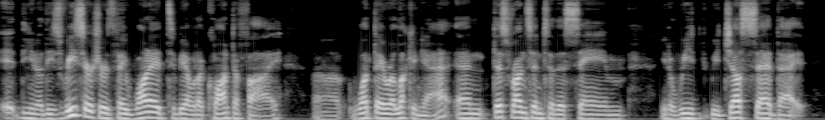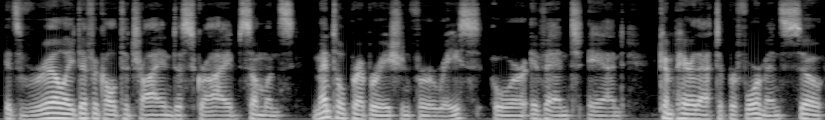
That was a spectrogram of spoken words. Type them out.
you know, these researchers they wanted to be able to quantify uh, what they were looking at, and this runs into the same. You know, we we just said that it's really difficult to try and describe someone's mental preparation for a race or event and compare that to performance. So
